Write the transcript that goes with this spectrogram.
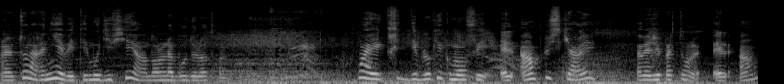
En même temps, l'araignée avait été modifiée hein, dans le labo de l'autre. Point électrique débloqué, comment on fait? L1 plus carré? Ah mais j'ai pas le temps, le L1.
